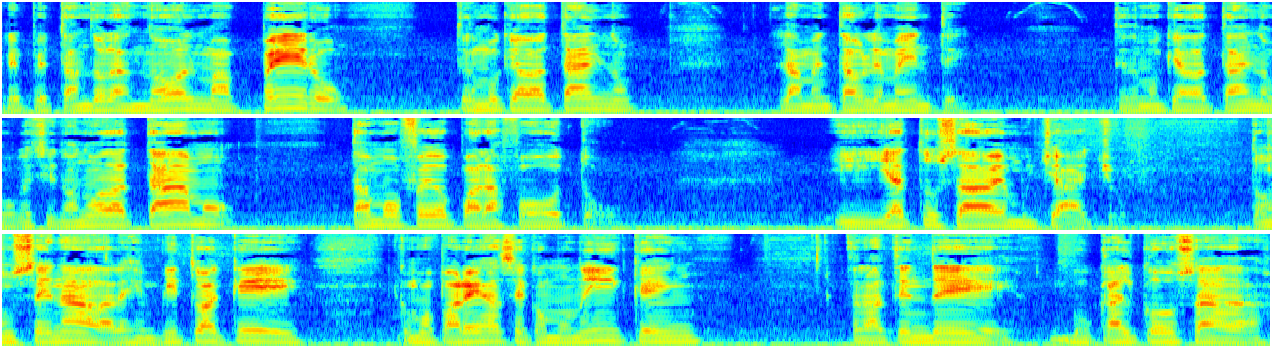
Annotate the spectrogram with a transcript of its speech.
respetando las normas, pero tenemos que adaptarnos, lamentablemente. Tenemos que adaptarnos, porque si no nos adaptamos, estamos feos para la foto. Y ya tú sabes, muchachos. Entonces, nada, les invito a que como pareja se comuniquen, traten de buscar cosas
